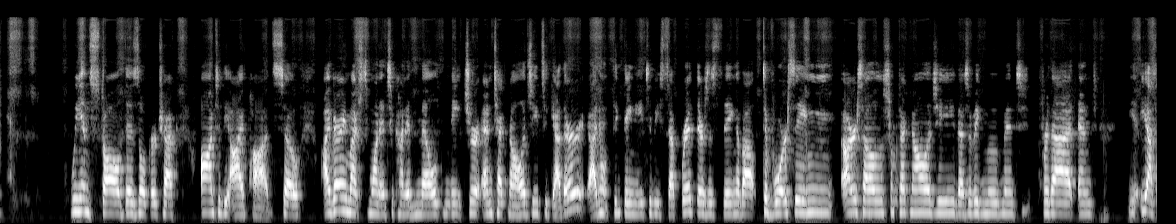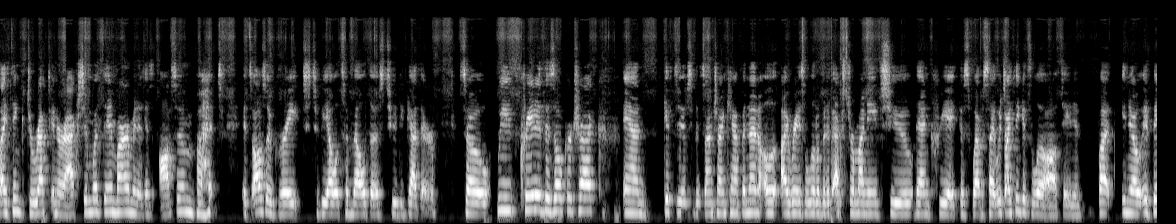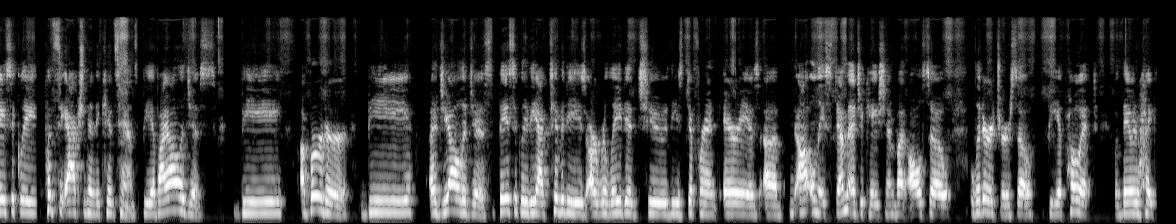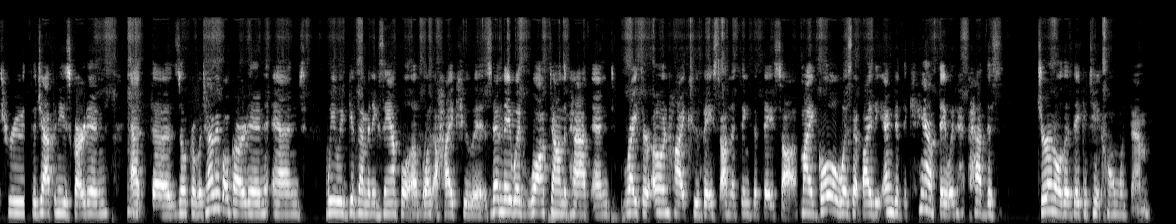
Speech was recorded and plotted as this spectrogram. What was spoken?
we installed the Zilker Trek onto the iPods. So I very much wanted to kind of meld nature and technology together. I don't think they need to be separate. There's this thing about divorcing ourselves from technology. There's a big movement for that. And yes, I think direct interaction with the environment is awesome, but it's also great to be able to meld those two together. So we created the Zilker Trek and gifted it to the Sunshine Camp. And then uh, I raised a little bit of extra money to then create this website, which I think it's a little outdated. But, you know, it basically puts the action in the kids' hands. Be a biologist, be a birder, be a geologist. Basically, the activities are related to these different areas of not only STEM education, but also literature. So be a poet. They would hike through the Japanese garden at the Zilker Botanical Garden and we would give them an example of what a haiku is. Then they would walk down the path and write their own haiku based on the things that they saw. My goal was that by the end of the camp, they would have this journal that they could take home with them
